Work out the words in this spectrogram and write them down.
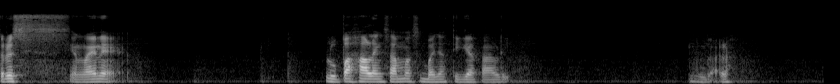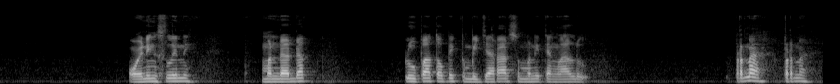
Terus yang lainnya lupa hal yang sama sebanyak tiga kali. Enggak lah. Oh ini ngeselin nih. Mendadak lupa topik pembicaraan semenit yang lalu. Pernah pernah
